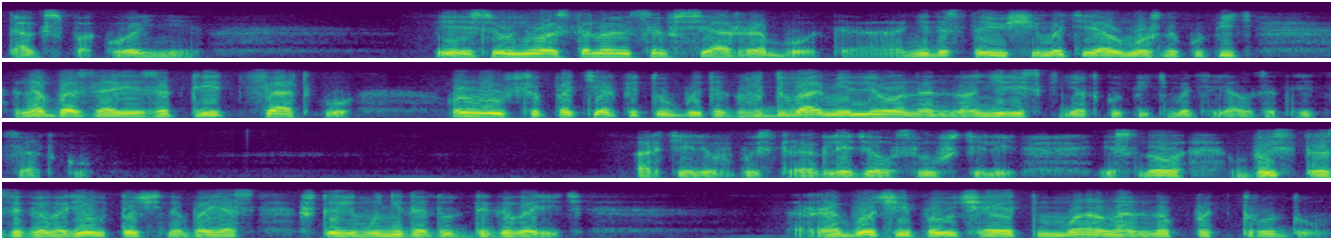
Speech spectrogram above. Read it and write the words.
Так спокойнее. Если у него остановится вся работа, а недостающий материал можно купить на базаре за тридцатку, он лучше потерпит убыток в два миллиона, но не рискнет купить материал за тридцатку. Артелев быстро оглядел слушателей и снова быстро заговорил, точно боясь, что ему не дадут договорить. Рабочий получает мало, но по труду.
